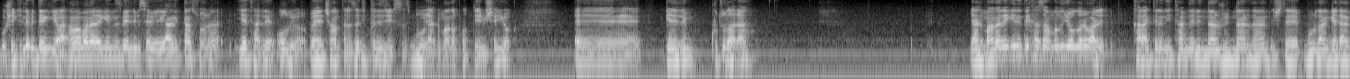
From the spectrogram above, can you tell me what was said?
Bu şekilde bir denge var. Ama mana regeniniz belli bir seviyeye geldikten sonra yeterli oluyor. Ve çantanıza dikkat edeceksiniz. Bu yani mana pot diye bir şey yok. Ee, gelelim kutulara. Yani mana regeni de kazanmanın yolları var. Karakterin itemlerinden, rünlerden, işte buradan gelen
